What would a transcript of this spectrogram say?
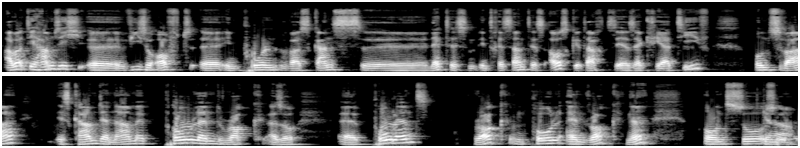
Aber die haben sich, äh, wie so oft äh, in Polen, was ganz äh, Nettes und Interessantes ausgedacht, sehr, sehr kreativ. Und zwar, es kam der Name Poland Rock, also äh, Poland Rock und Pole and Rock, ne? Und so, genau. so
